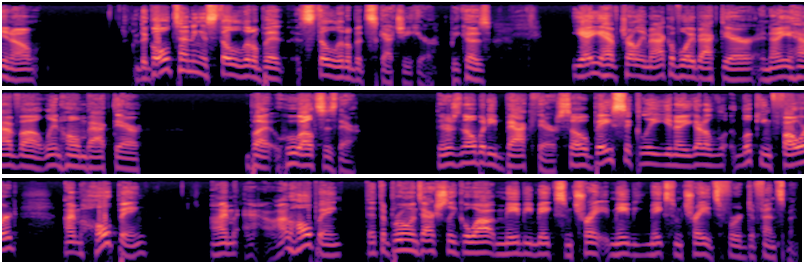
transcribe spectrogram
You know, the goaltending is still a little bit still a little bit sketchy here because yeah, you have Charlie McAvoy back there, and now you have uh, Lindholm back there, but who else is there? There's nobody back there. So basically, you know, you got to looking forward. I'm hoping, I'm I'm hoping that the Bruins actually go out and maybe make some trade, maybe make some trades for a defenseman,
